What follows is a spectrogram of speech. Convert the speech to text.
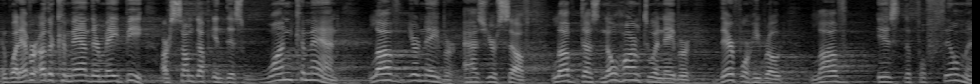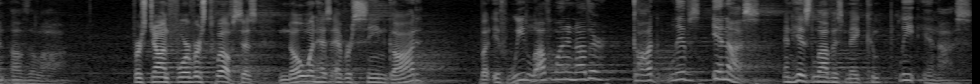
and whatever other command there may be are summed up in this one command love your neighbor as yourself. Love does no harm to a neighbor. Therefore, he wrote, Love is the fulfillment of the law. 1 John 4, verse 12 says, No one has ever seen God, but if we love one another, God lives in us, and his love is made complete in us.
